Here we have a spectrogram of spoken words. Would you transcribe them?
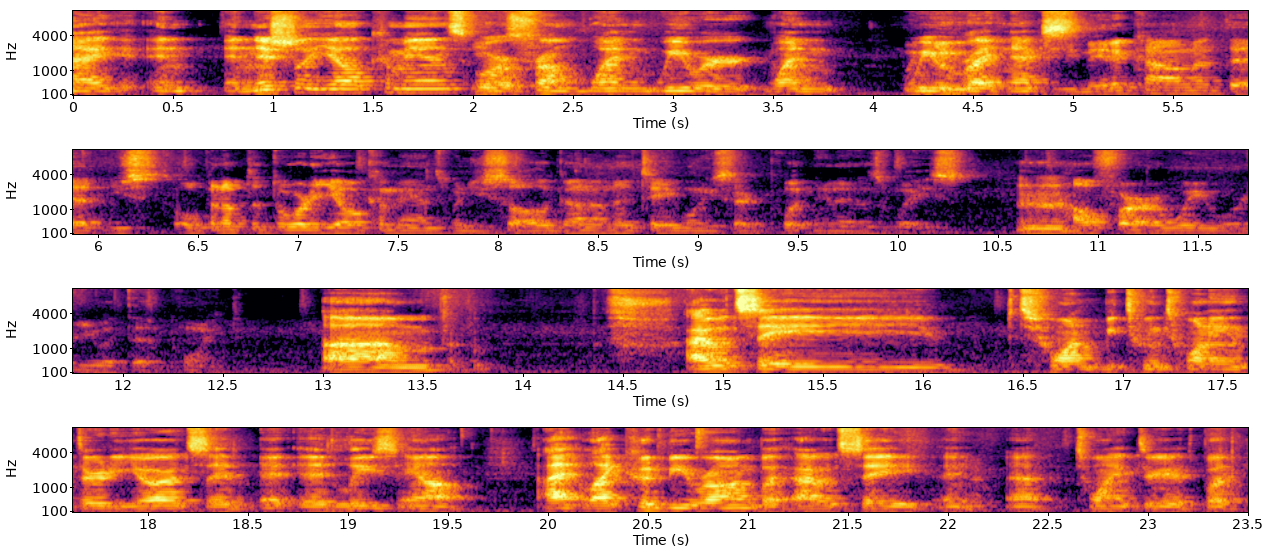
I in, initially yelled commands, or from when we were when When we were right next. You made a comment that you opened up the door to yell commands when you saw the gun on the table and you started putting it in his waist. Mhm. How far away were you at that point? Um, I would say 20, between 20 and 30 yards at, at, at least. You know, I like could be wrong, but I would say uh, uh, 23. But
